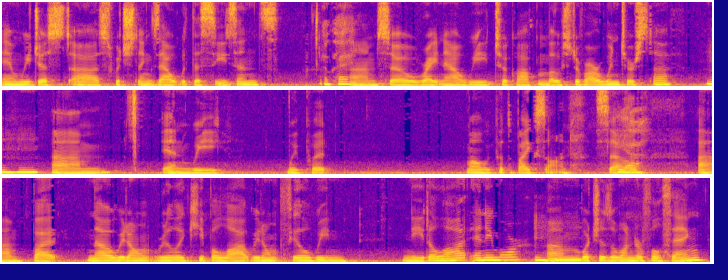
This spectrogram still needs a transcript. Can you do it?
and we just uh, switch things out with the seasons. Okay. Um, so right now we took off most of our winter stuff, um, and we we put well we put the bikes on. So, Yeah. um, but no, we don't really keep a lot. We don't feel we need a lot anymore, um, which is a wonderful thing.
